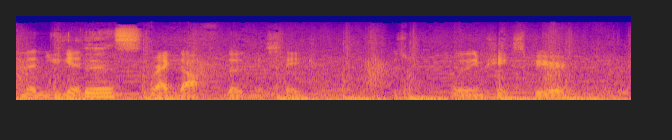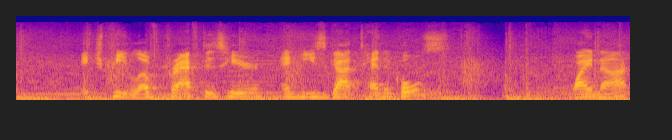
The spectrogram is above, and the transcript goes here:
and then you get dragged off the stage. There's William Shakespeare. H.P. Lovecraft is here, and he's got tentacles. Why not?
